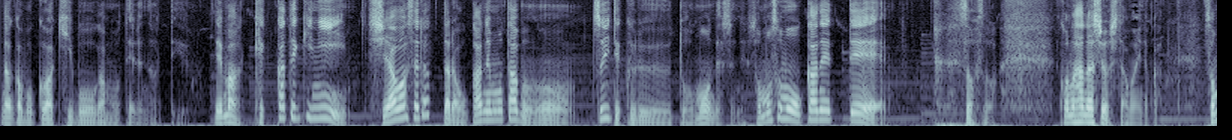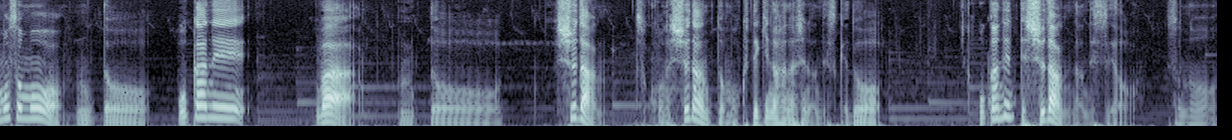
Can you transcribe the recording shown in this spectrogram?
なんか僕は希望が持てるなっていう。で、まあ、結果的に幸せだったらお金も多分ついてくると思うんですよね。そもそもお金って そうそう、この話をした方がいいのか。そもそも、うんと、お金は、うんと、手段、この手段と目的の話なんですけど、お金って手段なんですよ。その、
